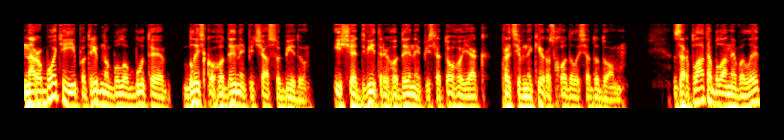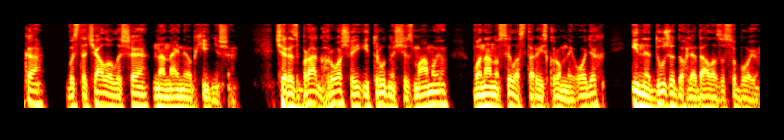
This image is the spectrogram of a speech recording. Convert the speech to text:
На роботі їй потрібно було бути близько години під час обіду і ще 2-3 години після того, як працівники розходилися додому. Зарплата була невелика, вистачало лише на найнеобхідніше. Через брак грошей і труднощі з мамою вона носила старий скромний одяг і не дуже доглядала за собою.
